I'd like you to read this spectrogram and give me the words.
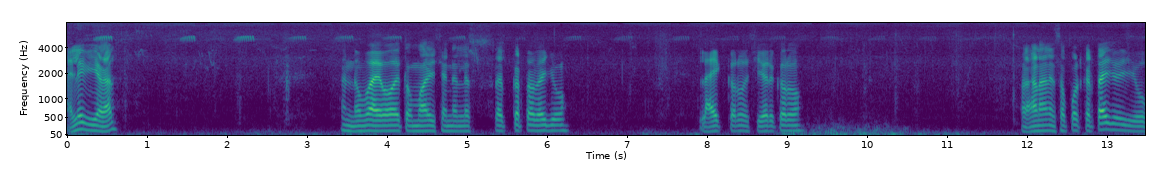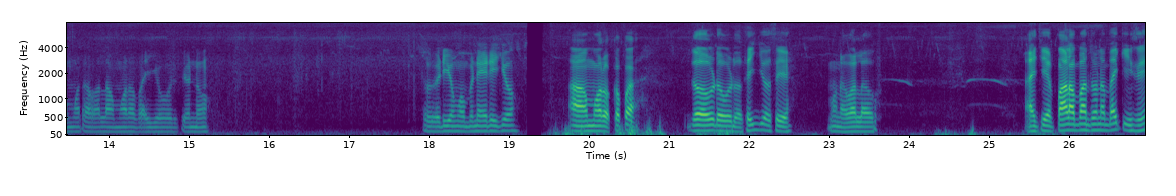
હાલે વિયાર હાલ. નવા આવ્યા હોય તો મારી ચેનલને સબસ્ક્રાઈબ કરતા રહેજો. લાઈક કરો શેર કરો. રાણાને સપોર્ટ કરતા જોઈએ મારા વાલા, મારા ભાઈઓ બહેનો તો વિડીયોમાં બનાવી રહીજો. આ અમારો કપા જો ઓડો થઈ ગયો છે, મને વાલાઓ આજે પાળા બાંધવાના બાકી છે,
